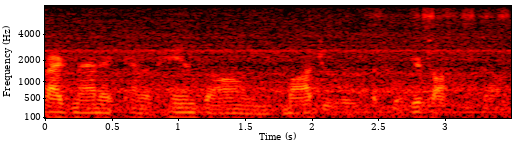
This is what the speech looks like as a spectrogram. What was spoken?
pragmatic kind of hands-on modules. That's what you're talking about.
